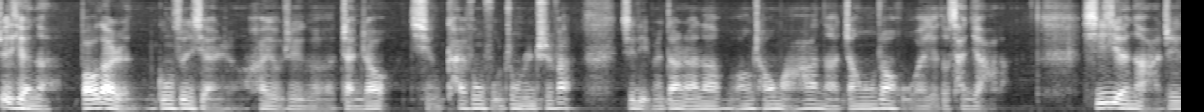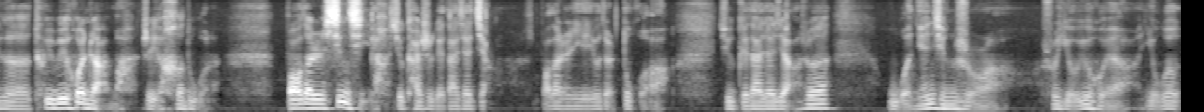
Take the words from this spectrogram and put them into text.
这天呢，包大人、公孙先生还有这个展昭请开封府众人吃饭，这里面当然了，王朝、马汉呐、张龙、赵虎啊也都参加了。席间呐，这个推杯换盏嘛，这也喝多了。包大人兴起啊，就开始给大家讲。包大人也有点多啊，就给大家讲说，我年轻时候啊，说有一回啊，有个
